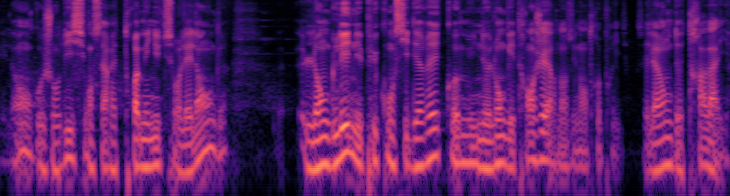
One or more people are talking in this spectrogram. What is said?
Les langues, aujourd'hui, si on s'arrête trois minutes sur les langues, l'anglais n'est plus considéré comme une langue étrangère dans une entreprise. C'est la langue de travail.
